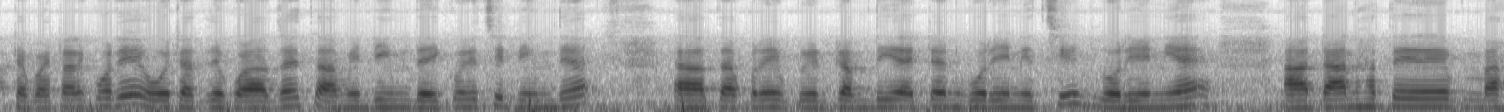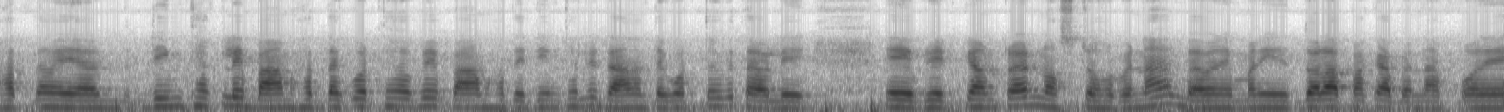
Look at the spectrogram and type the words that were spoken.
একটা ব্যাটার করে ওইটা দিয়ে করা যায়। তো আমি ডিম দিয়ে করেছি, ডিম দিয়ে। তারপরে ব্রেড গ্রাম দিয়ে এটা গড়িয়ে নিচ্ছি, গড়িয়ে নিয়ে ডান হাতে হাত ডিম থাকলে বাম হাতে করতে হবে, বাম হাতে ডিম থাকলে ডান হাতে করতে হবে, তাহলে এই ব্রেড ক্রামটা নষ্ট হবে না মানে মানে দলা পাকাবে না, পরে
